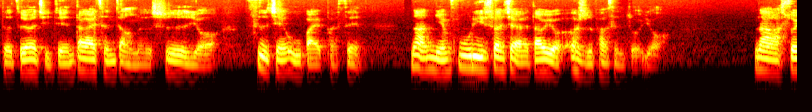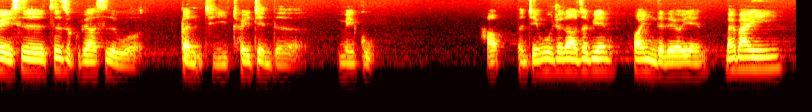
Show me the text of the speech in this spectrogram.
的这段期间，大概成长的是有。四千五百 percent，那年复利算下来大约有二十 percent 左右。那所以是这只股票是我本集推荐的美股。好，本节目就到这边，欢迎你的留言，拜拜。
